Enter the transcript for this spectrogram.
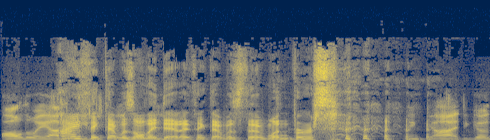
all the way up? I think that was all they did. I think that was the one verse. Thank God. You go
